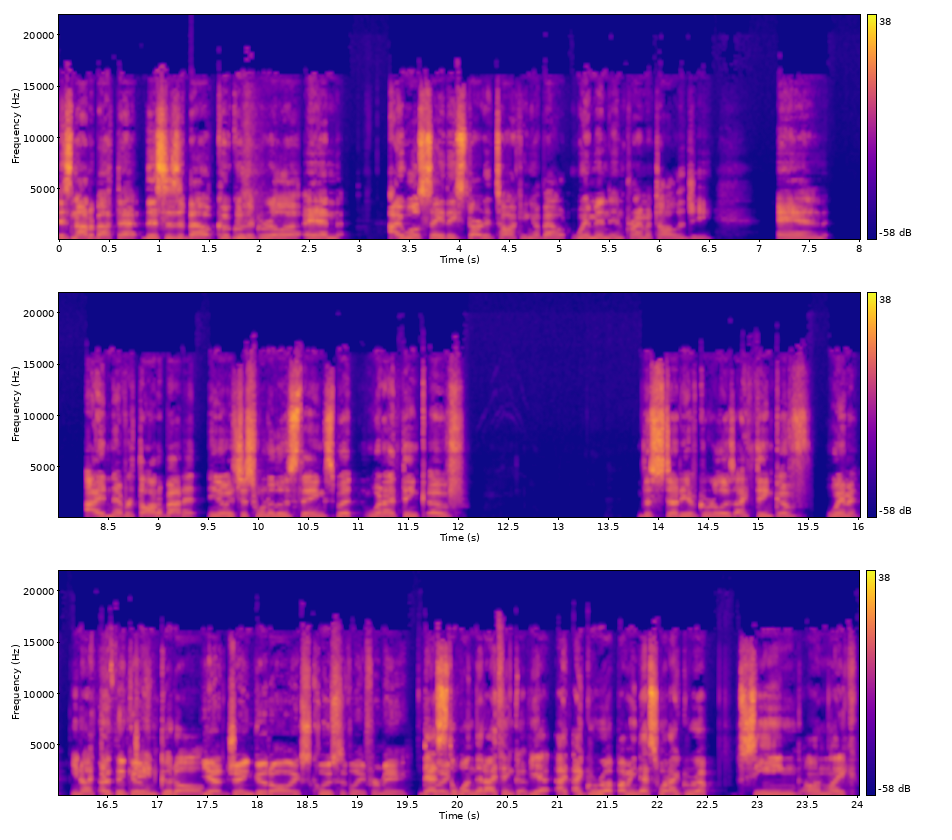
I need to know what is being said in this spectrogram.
is not about that. This is about Koko the gorilla, and I will say they started talking about women in primatology, and I had never thought about it. You know, it's just one of those things. But when I think of the study of gorillas, I think of women. You know, I think, think of of- Jane Goodall. Yeah, Jane Goodall exclusively for me. That's Like, the one that I think of. Yeah. I, I grew up, I mean, that's what I grew up seeing on like,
